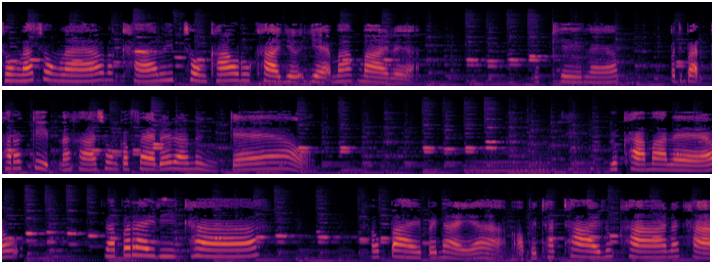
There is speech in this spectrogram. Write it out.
ชงแล้วชงแล้วนะคะ รีบชงข้าวลูกค้าเยอะแยะมากมายเลยอะโอเคแล้ว ปฏิบัติภารกิจนะคะ ชงกาแฟได้แล้วหนึ่งแก้ว ลูกค้ามาแล้ว รับอะไรดีคะเข้าไปไปไหนอะออกไปทักทายลูกค้านะคะ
